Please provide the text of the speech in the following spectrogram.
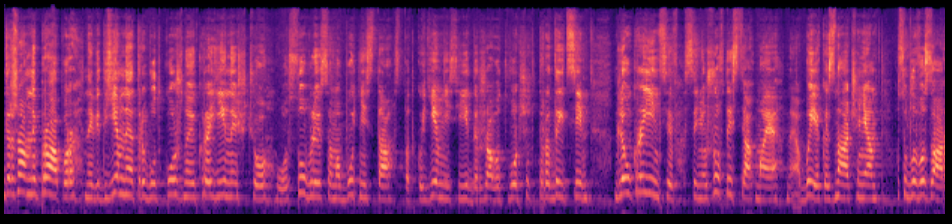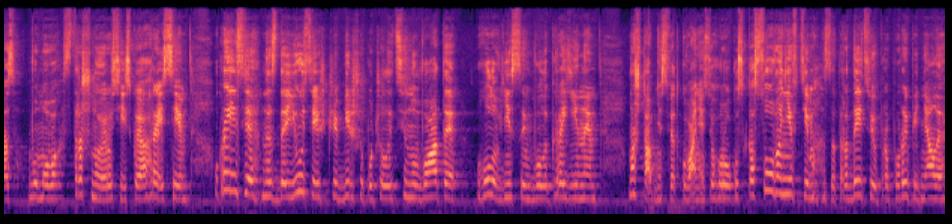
Державний прапор невід'ємний атрибут кожної країни, що уособлює самобутність та спадкоємність її державотворчих традицій. Для українців синьо-жовтий стяг має неабияке значення, особливо зараз в умовах страшної російської агресії. Українці не здаються і ще більше почали цінувати головні символи країни. Масштабні святкування цього року скасовані. Втім, за традицією прапори підняли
